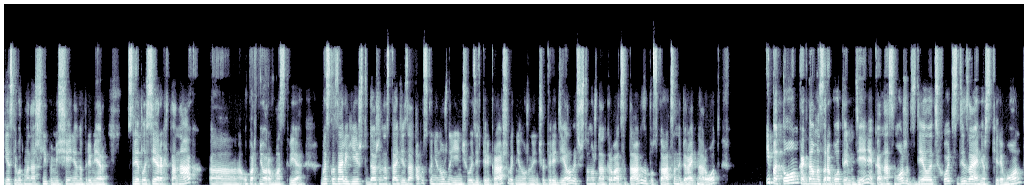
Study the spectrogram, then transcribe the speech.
если вот мы нашли помещение, например, в светло-серых тонах, Uh, у партнера в Москве, мы сказали ей, что даже на стадии запуска не нужно ей ничего здесь перекрашивать, не нужно ничего переделывать, что нужно открываться так, запускаться, набирать народ. И потом, когда мы заработаем денег, она сможет сделать хоть дизайнерский ремонт,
